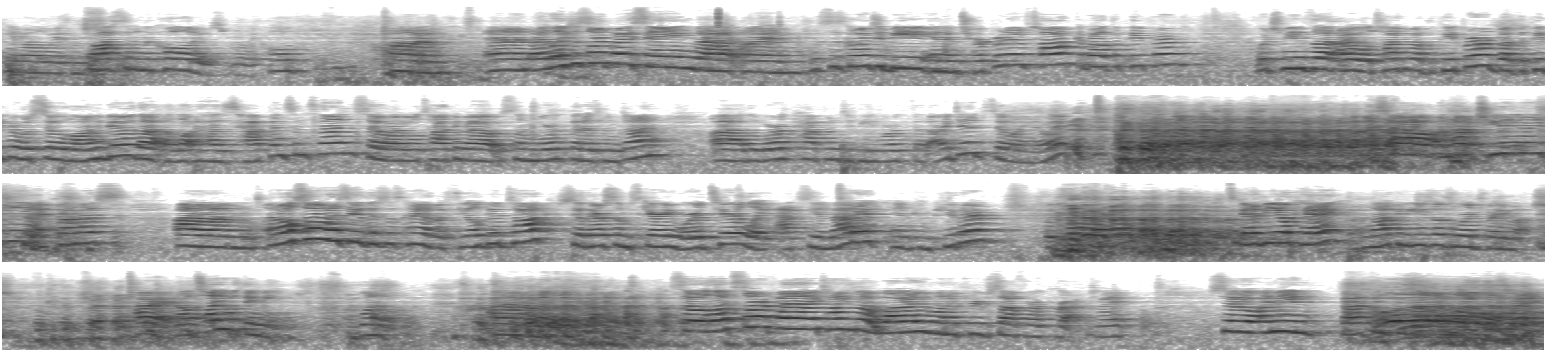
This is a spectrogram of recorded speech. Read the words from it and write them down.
came all the way from Boston in the cold. It was really cold. Um, and I'd like to start by saying that I'm, this is going to be an interpretive talk about the paper, which means that I will talk about the paper, but the paper was so long ago that a lot has happened since then, so I will talk about some work that has been done. Uh, the work happened to be work that I did, so I know it. so I'm not cheating or anything, I promise. Um, and also I want to say this is kind of a feel-good talk, so there are some scary words here like axiomatic and computer, but it's going to be okay. I'm not going to use those words very much. All right, I'll tell you what they mean. One of them. Um, so let's start by talking about why we want to prove software correct, right? So, I mean, back in right?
